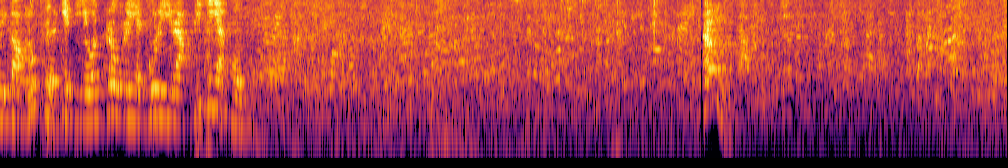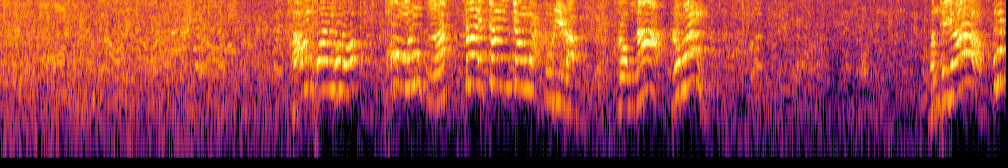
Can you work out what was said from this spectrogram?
โดยกองลูกเสือเกียรติยศ โรงเรียนบุรีรัมย์พิทยาคมตั้งทำความเคารพพ่อลูกเสือประจำจังหวัดบุรีรัมย์ตรงหน้าระวังวันทยาพุทธ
